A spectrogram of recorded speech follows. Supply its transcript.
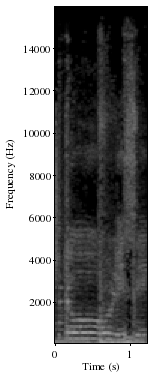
ಅಷ್ಟೋಳಿಸಿ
